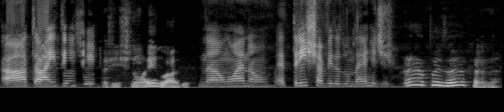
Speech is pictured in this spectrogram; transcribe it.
Ah, tá, entendi. A gente não é hilário. Não, não é não. É triste a vida do nerd. É, pois é, cara.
